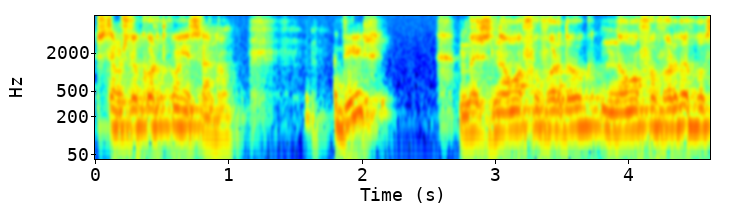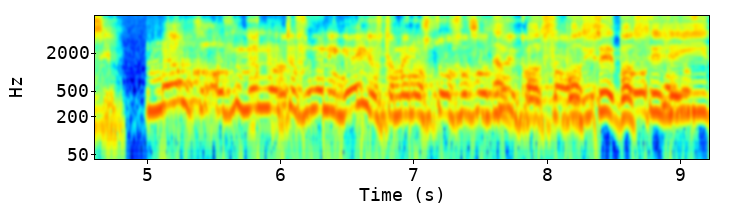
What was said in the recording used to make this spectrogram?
Estamos de acordo com isso ou não? Diz? Mas não a favor, do, não a favor da Rússia. Não, obviamente não estou a favor de ninguém, eu também não estou a favor não, de você, você, Vocês aí,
